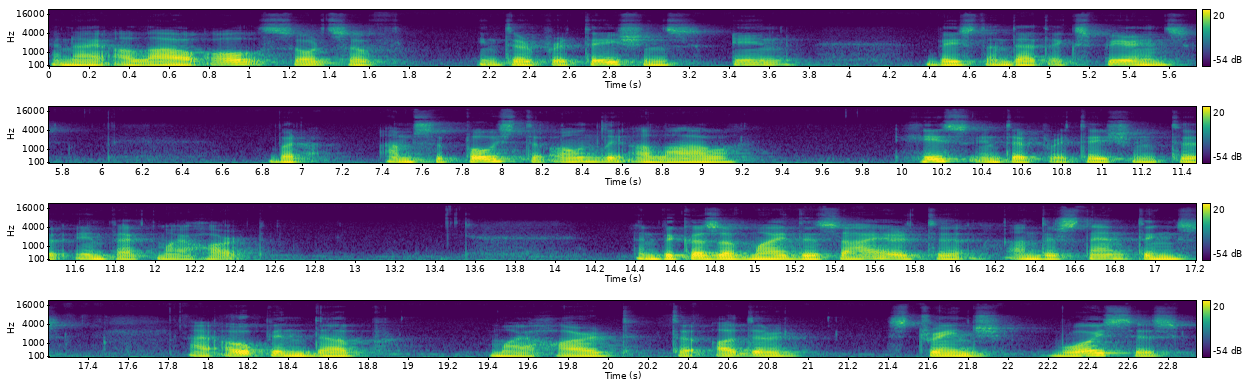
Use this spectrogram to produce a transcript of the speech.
and i allow all sorts of interpretations in based on that experience but i'm supposed to only allow his interpretation to impact my heart and because of my desire to understand things i opened up my heart to other strange voices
